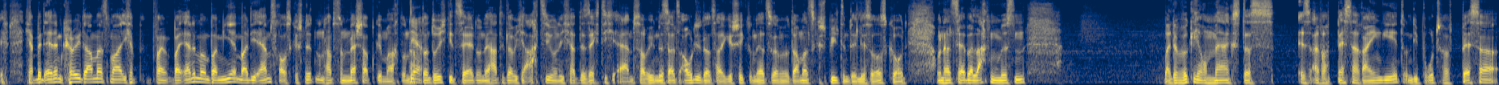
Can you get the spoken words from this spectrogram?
ich hab mit Adam Curry damals mal, ich habe bei, bei Adam und bei mir mal die Amps rausgeschnitten und habe so ein Mashup gemacht und ja. habe dann durchgezählt und er hatte glaube ich 80 und ich hatte 60 Amps, habe ihm das als Audiodatei geschickt und er hat es damals gespielt im Daily Source Code und hat selber lachen müssen, weil du wirklich auch merkst, dass es einfach besser reingeht und die Botschaft besser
